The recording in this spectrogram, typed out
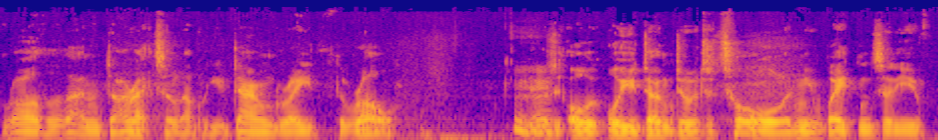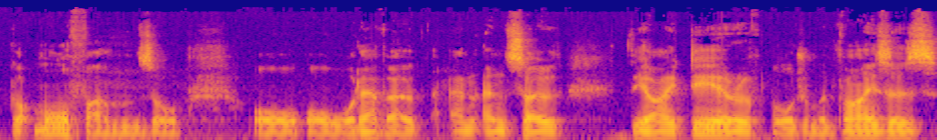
rather than director level you downgrade the role because, or, or you don't do it at all and you wait until you've got more funds or or, or whatever and and so the idea of boardroom advisors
